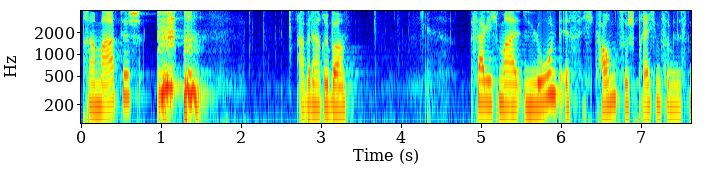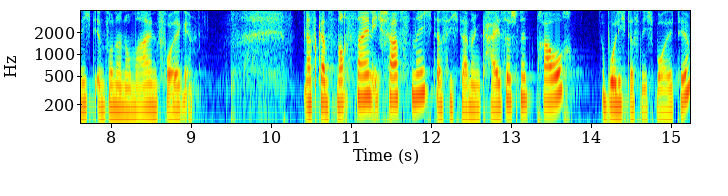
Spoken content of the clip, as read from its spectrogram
dramatisch, aber darüber, sage ich mal, lohnt es sich kaum zu sprechen, zumindest nicht in so einer normalen Folge. Was kann es noch sein? Ich schaffe es nicht, dass ich dann einen Kaiserschnitt brauche, obwohl ich das nicht wollte.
